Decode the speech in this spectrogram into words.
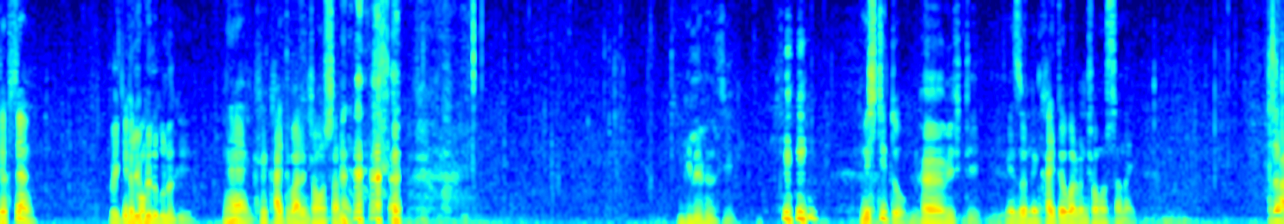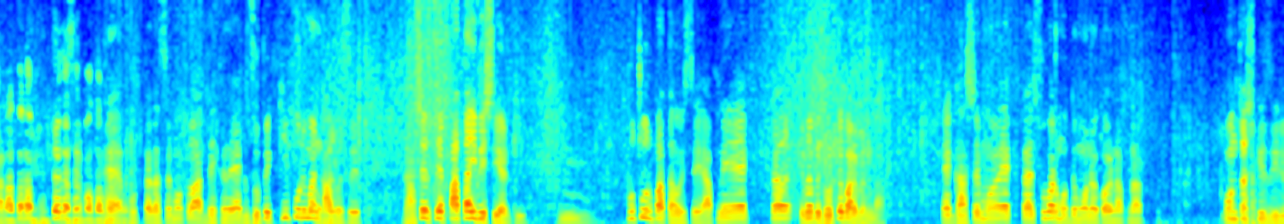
দেখছেন? নাকি? হ্যাঁ খাইতে পারেন সমস্যা নাই। গিলে ফেলছি। মিষ্টি তো? হ্যাঁ মিষ্টি। এই জন্য খাইতে পারবেন সমস্যা নাই। আচ্ছা, পাতাটা ভুট্টা গাছের পাতা হ্যাঁ ভুট্টা গাছের মতো। আর দেখেন এক ঝুপে কি পরিমাণ ঘাস হয়েছে? ঘাসের চেয়ে পাতাই বেশি আর কি। প্রচুর পাতা হয়েছে। আপনি একটা এভাবে ধরতে পারবেন না। এক ঘাসের একটা সুবার মধ্যে মনে করেন আপনার পঞ্চাশ কেজির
